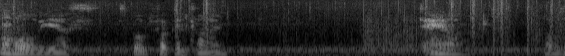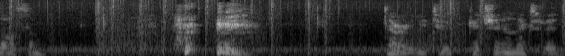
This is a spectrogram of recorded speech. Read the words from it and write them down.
Oh, yes. It's about fucking time. Damn. That was awesome. Alright, YouTube, catch you in the next vid.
